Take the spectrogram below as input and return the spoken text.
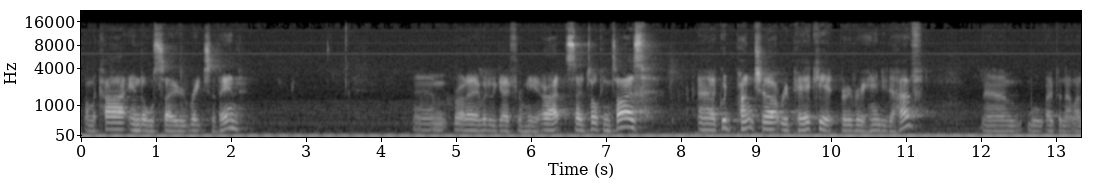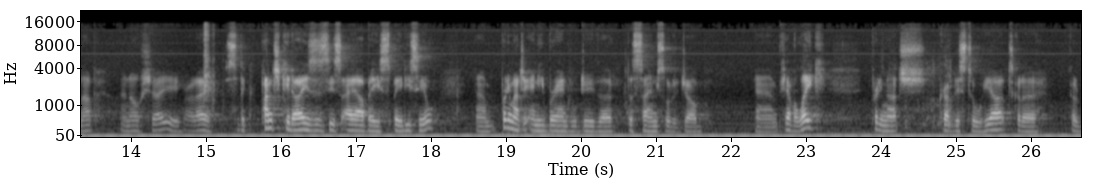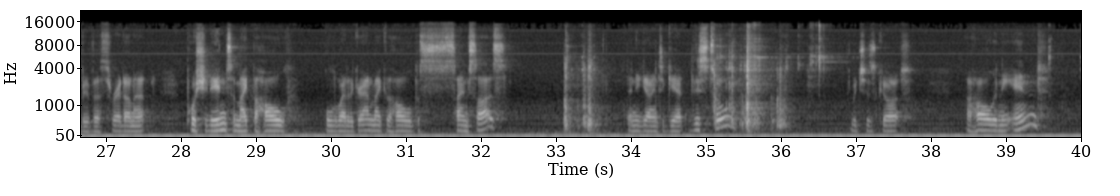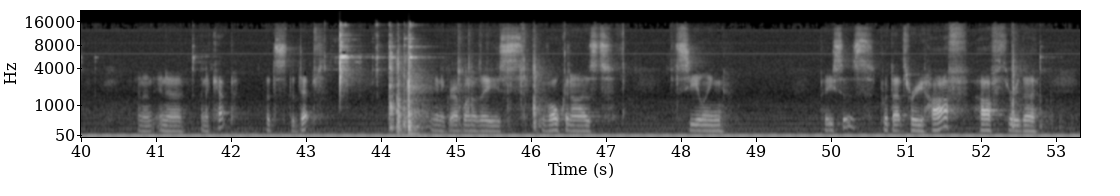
on the car and also reach the van. Um, righto, where do we go from here? All right, so talking tyres, uh, good puncture repair kit, very, very handy to have. Um, we'll open that one up and I'll show you. Righto, so the punch kit I use is this ARB Speedy Seal. Um, pretty much any brand will do the, the same sort of job. Um, if you have a leak, pretty much grab this tool here. It's got a, got a bit of a thread on it. Push it in to make the hole all the way to the ground, make the hole the same size. Then you're going to get this tool, which has got a hole in the end and, an, in a, and a cap. That's the depth. I'm going to grab one of these vulcanized sealing pieces, put that through half, half through the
